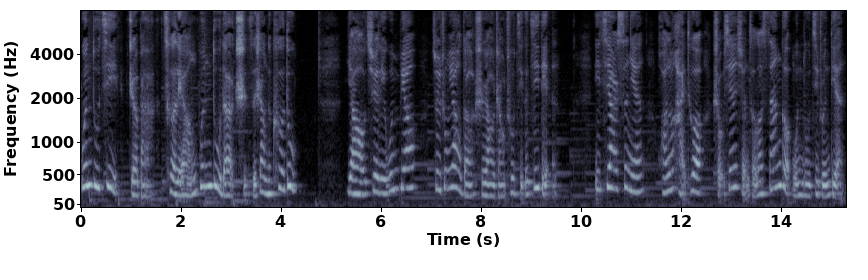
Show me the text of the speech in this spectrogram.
温度计这把测量温度的尺子上的刻度。要确立温标，最重要的是要找出几个基点。一七二四年，华伦海特首先选择了三个温度基准点，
